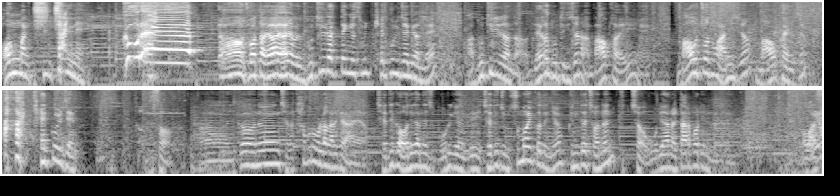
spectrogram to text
엉망진창이네. 그래! 아, 좋았다. 야, 야, 야, 노틸 땡겼으면 개꿀잼이었네. 아, 노틸이란다. 내가 노틸이잖아. 마오카이. 마오쩌둥 아니죠? 마오카이죠? 아, 개꿀잼. 무서워. 아, 이거는 제가 탑으로 올라가는 게 나아요. 제드가 어디 갔는지 모르겠는데, 제드 지금 숨어 있거든요. 근데 저는, 그쵸, 오리안을 따라버리는 거죠. 어, 왔어?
